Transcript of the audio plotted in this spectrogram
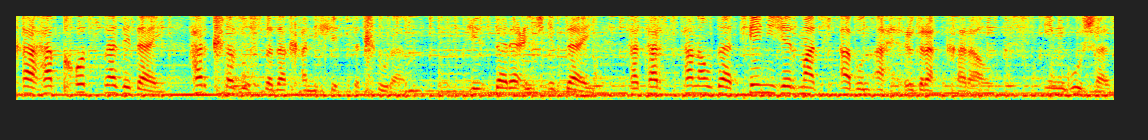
қаҳаб қот сазедай ҳар қазу садақа нихетса қураб ҳиздара ичибдай татарстаналда тенижер мац абун аҳҳудрак харал იმგუშას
